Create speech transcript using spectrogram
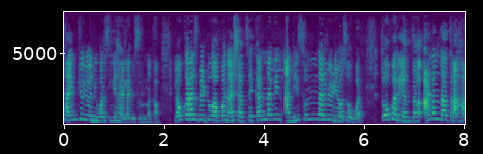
थँक्यू युनिव्हर्स लिहायला विसरू नका. लवकरच भेटू आपण अशाच एका नवीन आणि सुंदर व्हिडिओ सोबत. तोपर्यंत आनंदात राहा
